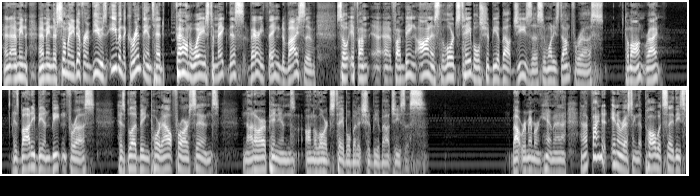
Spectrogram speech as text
And I mean, I mean, there's so many different views. Even the Corinthians had found ways to make this very thing divisive. So if I'm uh, if I'm being honest, the Lord's table should be about Jesus and what He's done for us Come on, right? His body being beaten for us, his blood being poured out for our sins. Not our opinions on the Lord's table, but it should be about Jesus. About remembering him. And I, and I find it interesting that Paul would say these,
